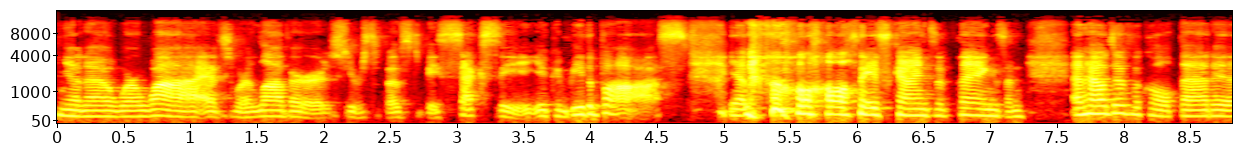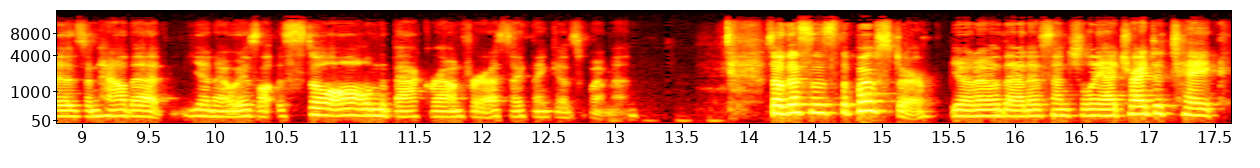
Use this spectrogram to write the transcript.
you know, we're wives, we're lovers, you're supposed to be sexy, you can be the boss, you know, all these kinds of things and, and how difficult that is and how that, you know, is still all in the background for us, I think, as women. So this is the poster, you know, that essentially I tried to take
